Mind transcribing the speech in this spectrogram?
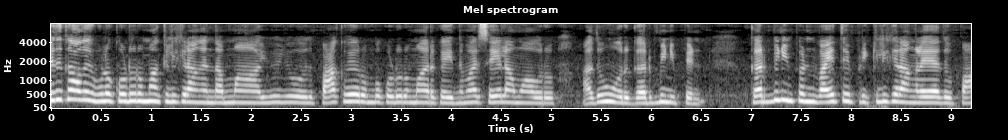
எதுக்காக இவ்வளோ கொடூரமாக கிழிக்கிறாங்க இந்த அம்மா? ஐயோ இது பார்க்கவே ரொம்ப கொடூரமாக இருக்குது இந்த மாதிரி செய்யலாமா? ஒரு அதுவும் ஒரு கர்ப்பிணி பெண். கர்ப்பிணி பெண் வயத்தை இப்படி கிழிக்கிறாங்களே அது பா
